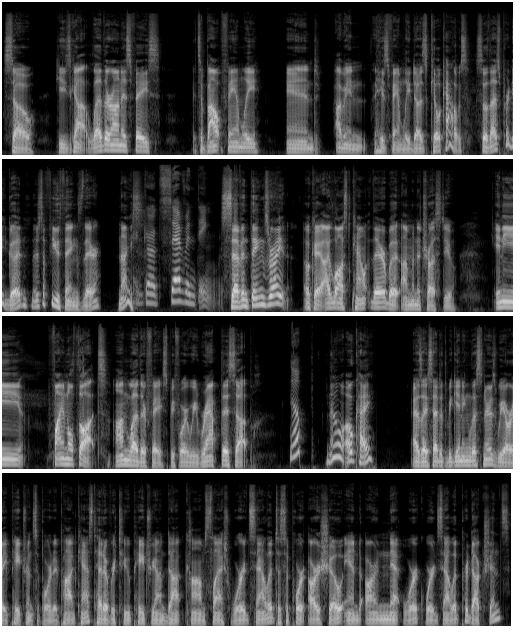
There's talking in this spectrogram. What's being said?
So he's got leather on his face. It's about family. And I mean, his family does kill cows. So that's pretty good. There's a few things there. I Nice. got seven things. Seven things right? Okay, I lost count there, but I'm going to trust you. Any final thoughts on Leatherface before we wrap this up? Nope. No, okay. As I said at the beginning, listeners, we are a patron-supported podcast. Head over to patreon.com slash word salad to support our show and our network, Word Salad Productions.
